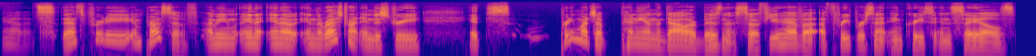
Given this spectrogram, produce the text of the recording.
Yeah, that's that's pretty impressive. I mean, in a, in a in the restaurant industry, it's pretty much a penny on the dollar business. So if you have a, a 3% increase in sales,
